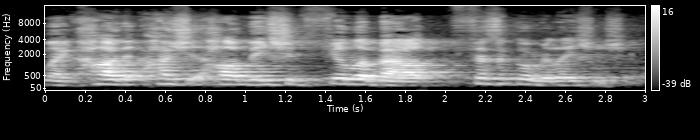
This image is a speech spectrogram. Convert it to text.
like how, how, should, how they should feel about physical relationships.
